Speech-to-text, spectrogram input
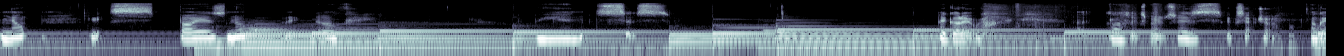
Nope. Expires? Nope. Okay. Experiences. I got it wrong. Last experiences, etc. Okay.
